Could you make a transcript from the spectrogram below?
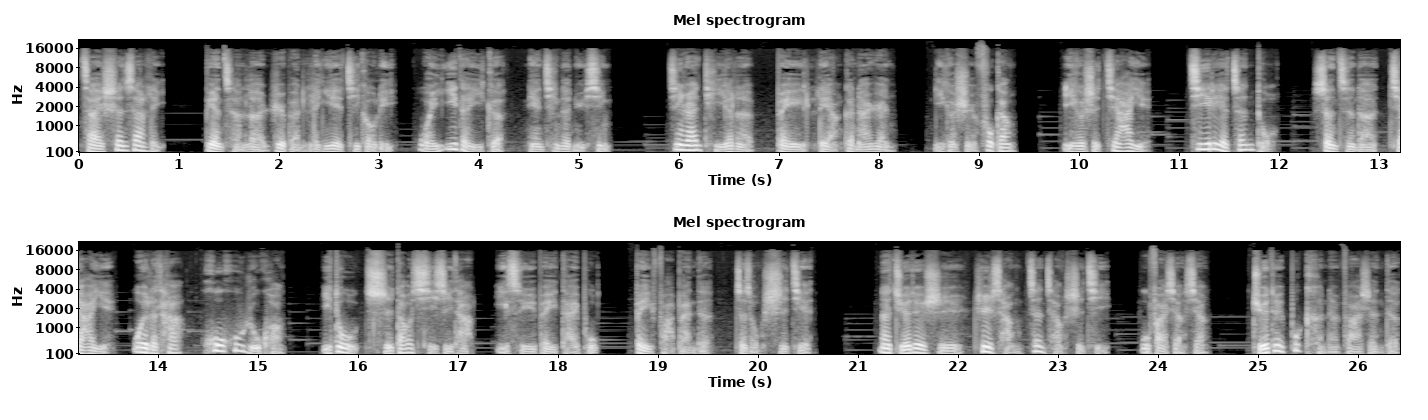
在深山里变成了日本林业机构里唯一的一个年轻的女性，竟然体验了被两个男人，一个是富冈，一个是家野，激烈争夺，甚至呢家野为了她呼呼如狂，一度持刀袭击他，以至于被逮捕。被法办的这种事件，那绝对是日常正常时期无法想象、绝对不可能发生的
